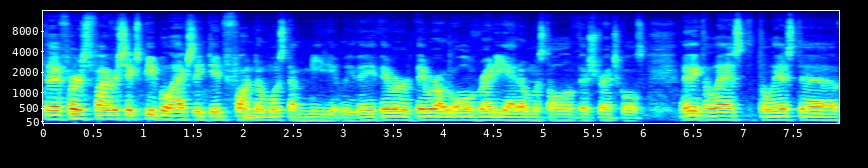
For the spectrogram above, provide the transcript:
the first five or six people actually did fund almost immediately. They they were they were already at almost all of their stretch goals. I think the last the last uh,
